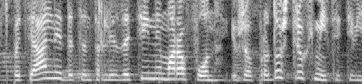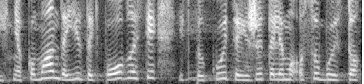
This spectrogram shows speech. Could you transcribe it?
спеціальний децентралізаційний марафон. І вже впродовж трьох місяців їхня команда їздить по області і спілкується із жителями особисто,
